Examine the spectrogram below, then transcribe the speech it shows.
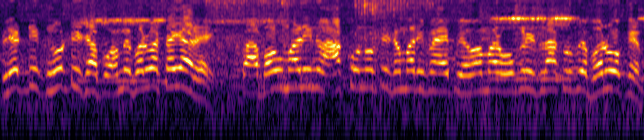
ફ્લેટ દીઠ નોટિસ આપો. અમે ભરવા તૈયાર છે તો આ બહુમાળીનો આખો નોટિસ અમારી પાસે આપી. હવે અમારે ઓગણીસ લાખ રૂપિયા ભરવો કેમ?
